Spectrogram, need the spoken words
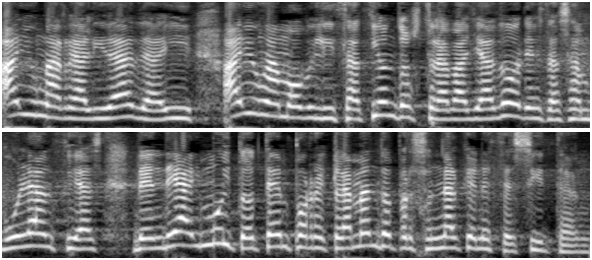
Hai unha realidade aí, hai unha mobilización dos traballadores das ambulancias dende hai moito tempo reclamando o personal que necesitan.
